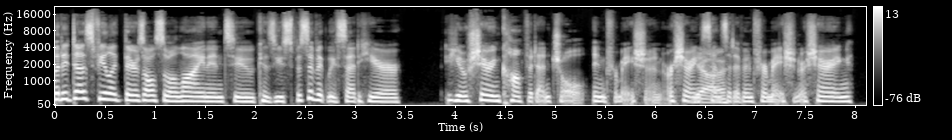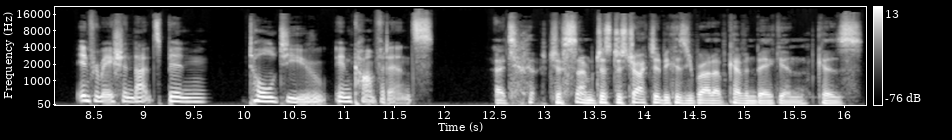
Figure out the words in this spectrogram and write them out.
But it does feel like there's also a line into cuz you specifically said here, you know, sharing confidential information or sharing Yeah. sensitive information or sharing information that's been told to you in confidence. I t- just I'm just distracted because you brought up Kevin Bacon because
